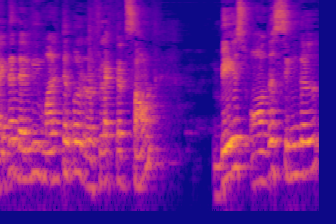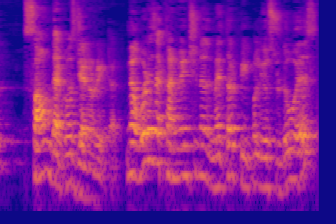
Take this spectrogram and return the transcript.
Like that there will be multiple reflected sound based on the single sound that was generated. Now what is a conventional method people used to do is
